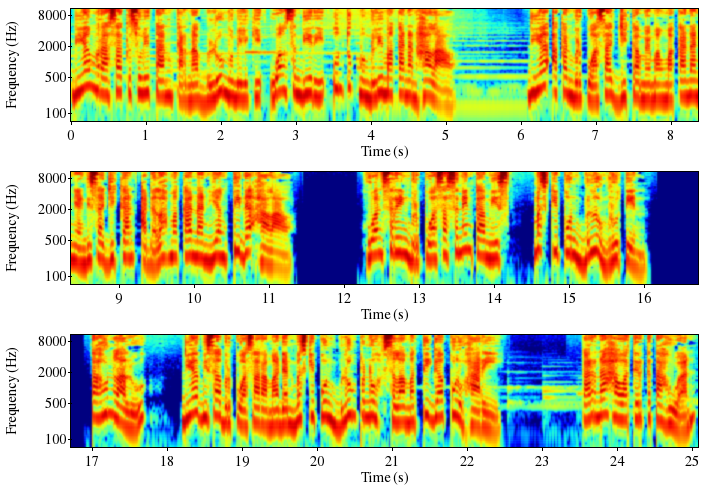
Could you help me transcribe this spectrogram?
Dia merasa kesulitan karena belum memiliki uang sendiri untuk membeli makanan halal. Dia akan berpuasa jika memang makanan yang disajikan adalah makanan yang tidak halal. Huan sering berpuasa Senin Kamis, meskipun belum rutin. Tahun lalu, dia bisa berpuasa Ramadan meskipun belum penuh selama 30 hari. Karena khawatir ketahuan,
